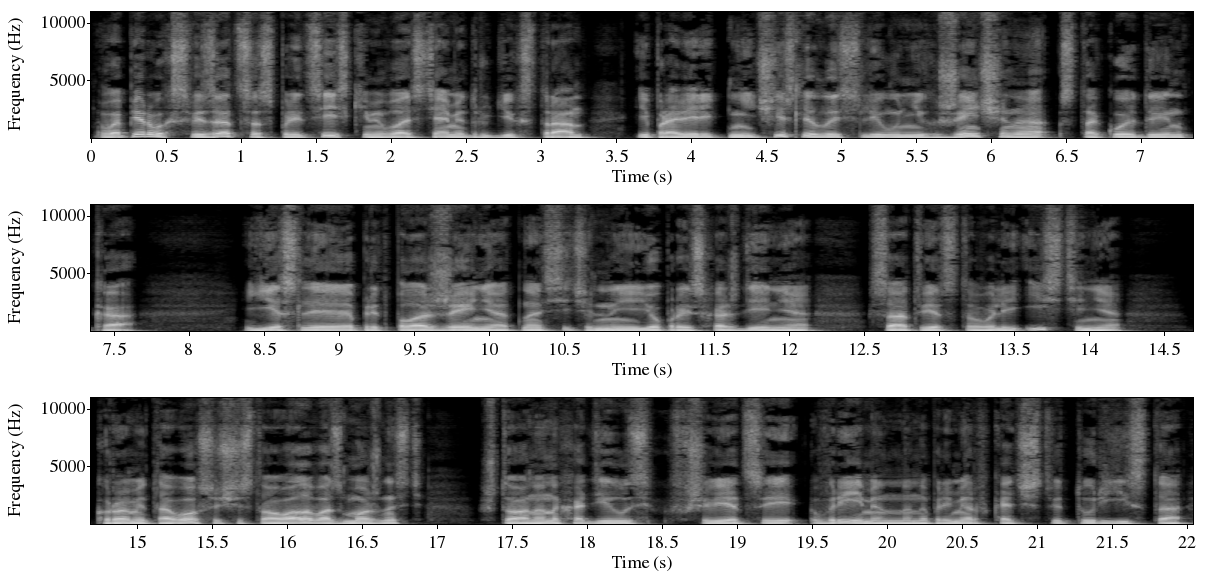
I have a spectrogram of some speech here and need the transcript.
Во-первых, связаться с полицейскими властями других стран и проверить, не числилась ли у них женщина с такой ДНК. Если предположения относительно ее происхождения соответствовали истине, кроме того, существовала возможность что она находилась в Швеции временно, например, в качестве туриста,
